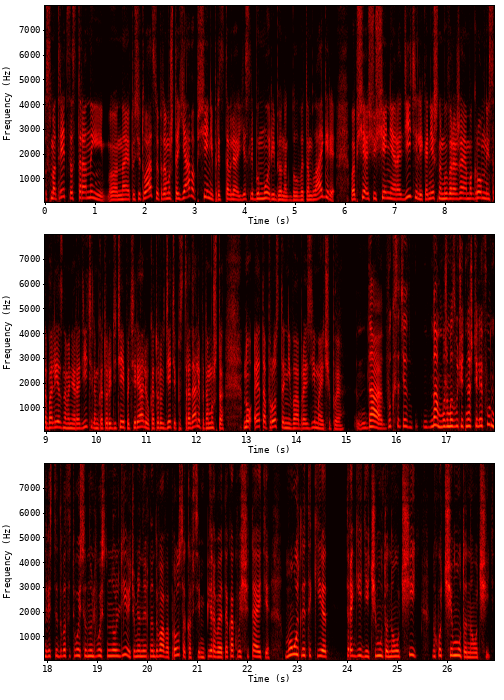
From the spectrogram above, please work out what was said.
смотреть со стороны э, на эту ситуацию, потому что я вообще не представляю, если бы мой ребенок был в этом лагере, вообще ощущения родителей, конечно, мы выражаем огромные соболезнования родителям, которые детей потеряли, у которых дети пострадали, потому что, ну, это просто невообразимое ЧП. Да, вы, кстати, да, можем озвучить наш телефон 228-08-09. У меня, наверное, два вопроса ко всем. Первое, это как вы считаете, могут ли такие трагедии чему-то научить, ну хоть чему-то научить.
